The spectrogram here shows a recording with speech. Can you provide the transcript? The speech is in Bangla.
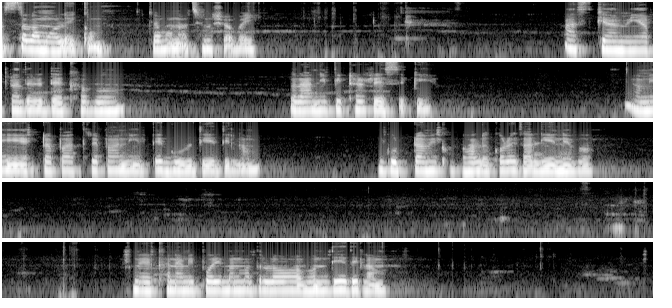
আসসালামু আলাইকুম। কেমন আছেন সবাই? আজকে আমি আপনাদের দেখাবো রানী পিঠার রেসিপি আমি একটা পাত্রে পানিতে গুড় দিয়ে দিলাম। গুড়টা আমি খুব ভালো করে গালিয়ে নেব। এখানে আমি পরিমাণ মতো লবণ দিয়ে দিলাম।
